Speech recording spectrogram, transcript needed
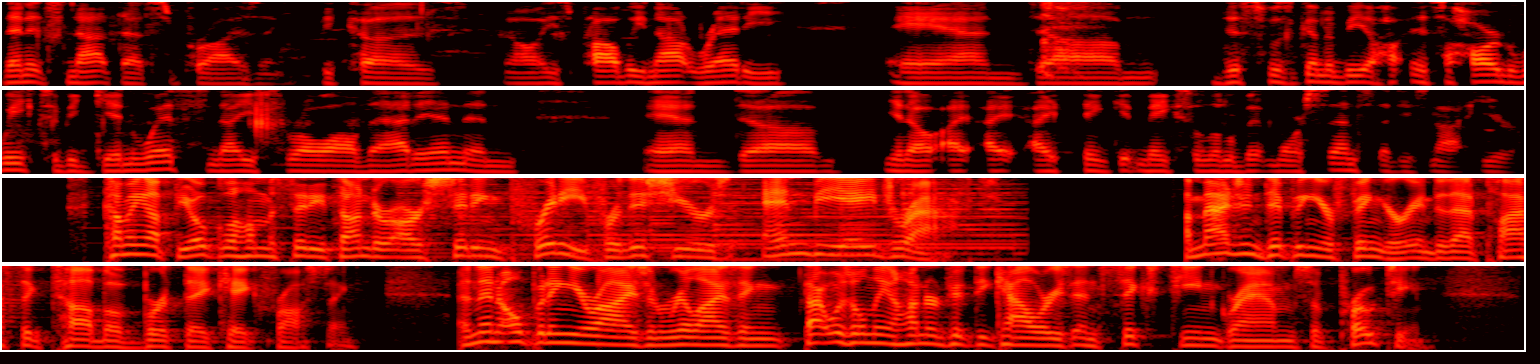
then it's not that surprising because you know he's probably not ready, and um, this was going to be a it's a hard week to begin with. Now you throw all that in, and and um, you know I, I I think it makes a little bit more sense that he's not here. Coming up, the Oklahoma City Thunder are sitting pretty for this year's NBA draft. Imagine dipping your finger into that plastic tub of birthday cake frosting and then opening your eyes and realizing that was only 150 calories and 16 grams of protein.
